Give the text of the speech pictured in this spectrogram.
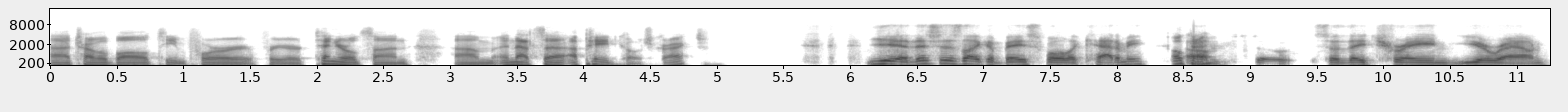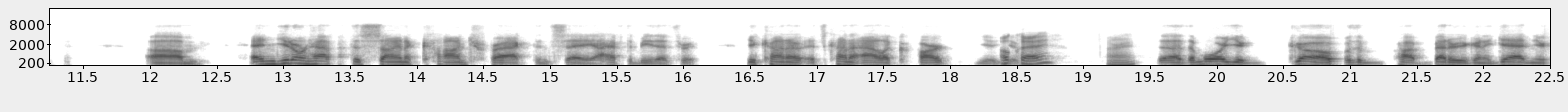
uh, travel ball team for for your ten year old son, um, and that's a, a paid coach, correct? Yeah, this is like a baseball academy. Okay. Um, so so they train year round, um, and you don't have to sign a contract and say I have to be there three. You kind of it's kind of a la carte. You, you- okay. All right. uh, the more you go, the better you're going to get, and you're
